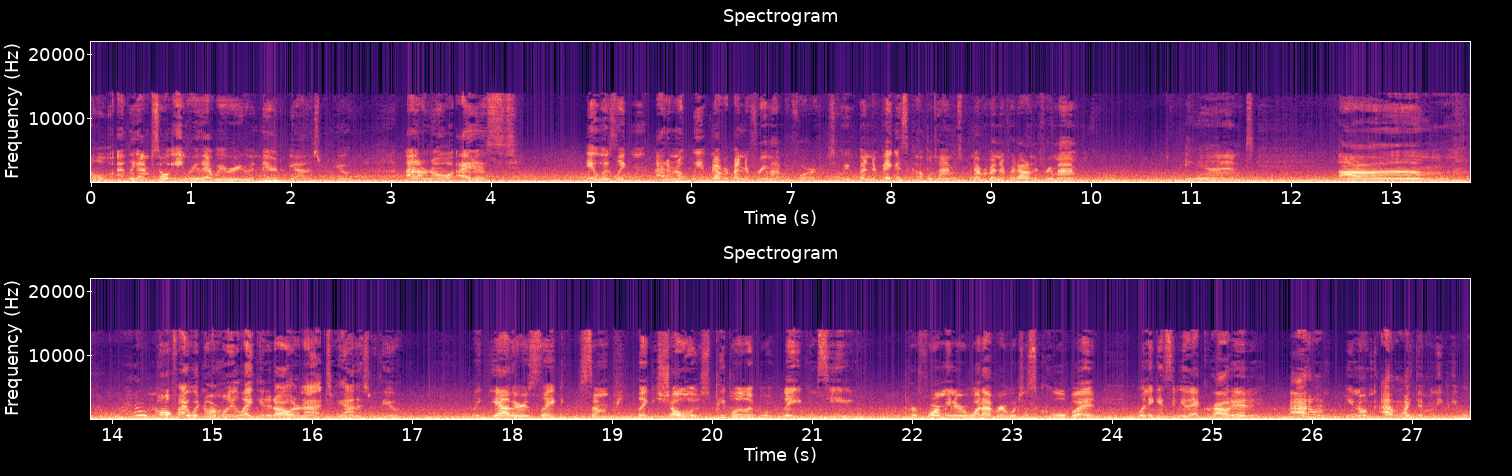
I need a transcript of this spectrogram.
No, I, like I'm so angry that we were even there. To be honest with you, I don't know. I just it was like I don't know. We've never been to Fremont before, so we've been to Vegas a couple times. We've never been to down to Fremont, and um, I don't know if I would normally like it at all or not. To be honest with you, like yeah, there's like some like shows people that, that you can see performing or whatever, which is cool. But when it gets to be that crowded, I don't. You know, I don't like that many people.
